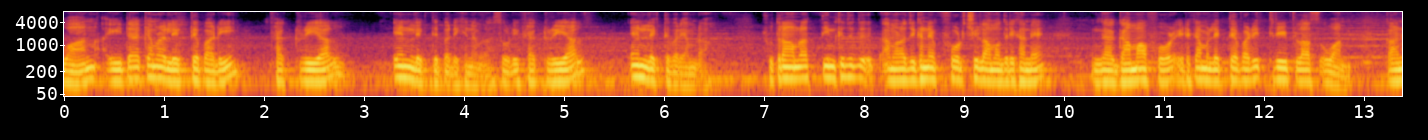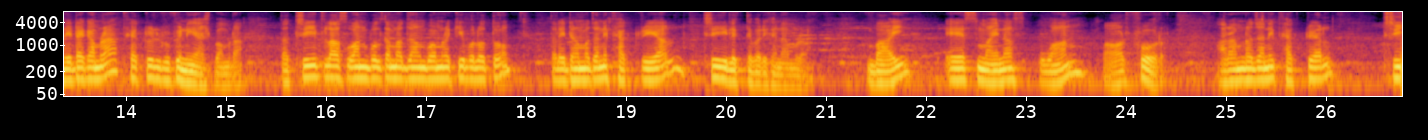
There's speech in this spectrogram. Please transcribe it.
ওয়ান এইটাকে আমরা লিখতে পারি ফ্যাক্টরিয়াল এন লিখতে পারি এখানে আমরা সরি ফ্যাক্টরিয়াল এন লিখতে পারি আমরা। সুতরাং আমরা তিনকে যদি, আমরা যেখানে ফোর ছিল আমাদের এখানে গামা ফোর এটাকে আমরা লিখতে পারি থ্রি প্লাস ওয়ান কারণ এটাকে আমরা ফ্যাক্টরিয়াল রূপে নিয়ে আসব আমরা। তা থ্রি প্লাস ওয়ান বলতে আমরা জানব আমরা কী বলতো? তাহলে এটা আমরা জানি ফ্যাক্টরিয়াল থ্রি লিখতে পারি এখানে আমরা by s minus one power four আর আমরা জানি ফ্যাক্টরিয়াল থ্রি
